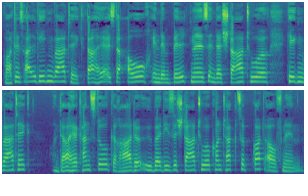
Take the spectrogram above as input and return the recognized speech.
Gott ist allgegenwärtig. Daher ist er auch in dem Bildnis, in der Statue gegenwärtig. Und daher kannst du gerade über diese Statue Kontakt zu Gott aufnehmen.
